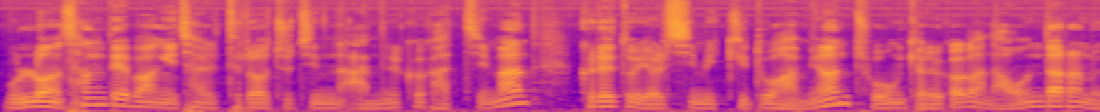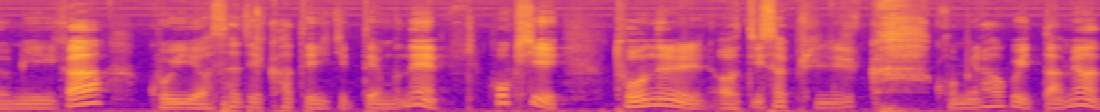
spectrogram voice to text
물론 상대방이 잘 들어주지는 않을 것 같지만 그래도 열심히 기도하면 좋은 결과가 나온다는 의미가 고위 여사제 카드이기 때문에 혹시 돈을 어디서 빌릴까 고민하고 있다면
